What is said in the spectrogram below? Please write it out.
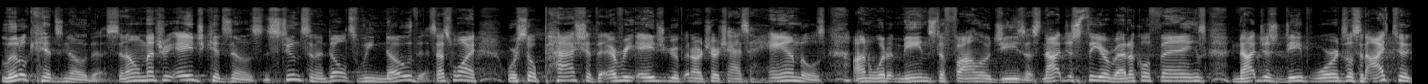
little kids know this, and elementary age kids know this, and students and adults, we know this. That's why we're so passionate that every age group in our church has handles on what it means to follow Jesus. Not just theoretical things, not just deep words. Listen, I took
